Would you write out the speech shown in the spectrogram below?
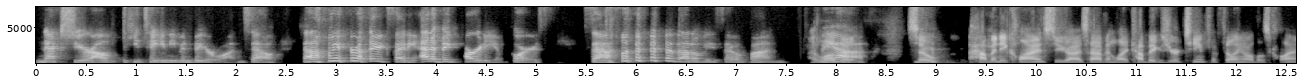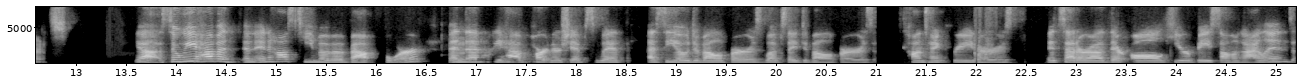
next year I'll he'd take an even bigger one. So that'll be really exciting and a big party, of course. So that'll be so fun. I love yeah. it. So how many clients do you guys have, and like how big is your team fulfilling all those clients? Yeah, so we have a, an in-house team of about four, and then we have partnerships with SEO developers, website developers, content creators, etc. They're all here based on Long Island,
